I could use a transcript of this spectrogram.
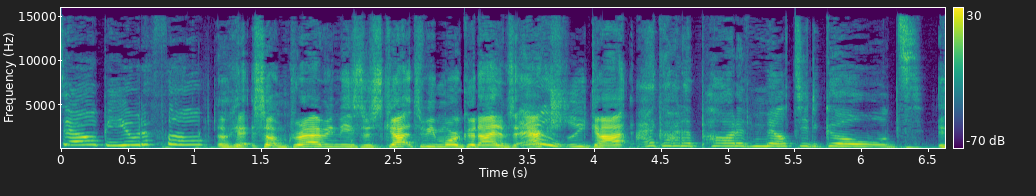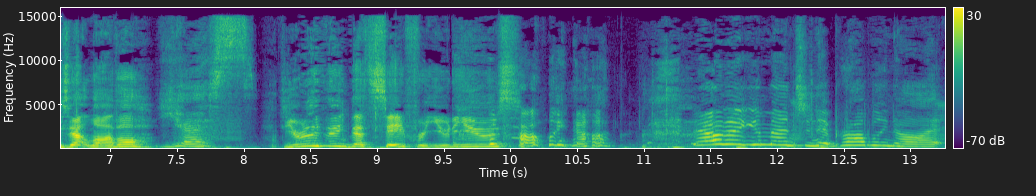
so beautiful. Okay, so I'm grabbing these. There's got to be more good items. I actually got. I got a pot of melted gold. Is that lava? Yes. Do you really think that's safe for you to use? Probably not. Now that you mention it, probably not.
